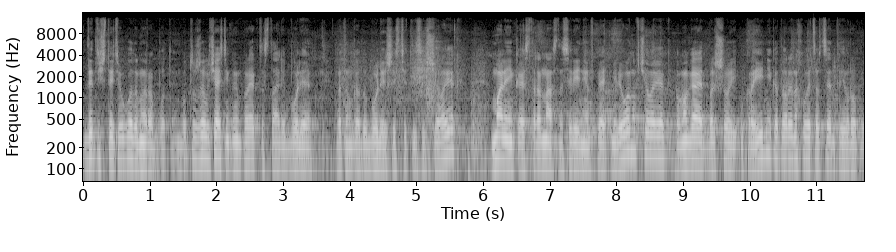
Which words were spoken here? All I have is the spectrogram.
2003 года мы работаем. Вот уже участниками проекта стали более, в этом году более 6 тысяч человек. Маленькая страна с населением в 5 миллионов человек помогает большой Украине, которая находится в центре Европы,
